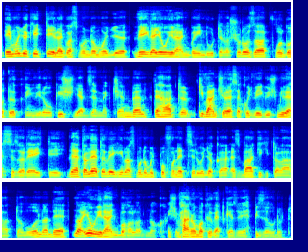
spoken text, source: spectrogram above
én mondjuk itt tényleg azt mondom, hogy végre jó irányba indult el a sorozat, forgatókönyvírók is, jegyzem meg csendben, tehát kíváncsi leszek, hogy végül is mi lesz ez a rejtély. Lehet a, lehet a végén azt mondom, hogy pofon egyszerű, hogy akár ez bárki kitalálhatta volna, de na, jó irányba haladnak, és várom a következő epizódot.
